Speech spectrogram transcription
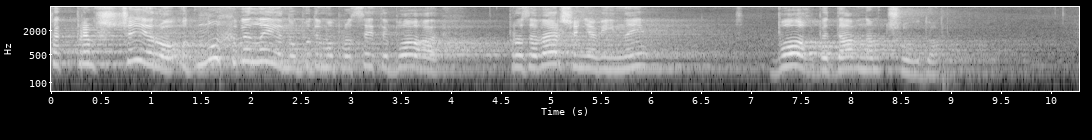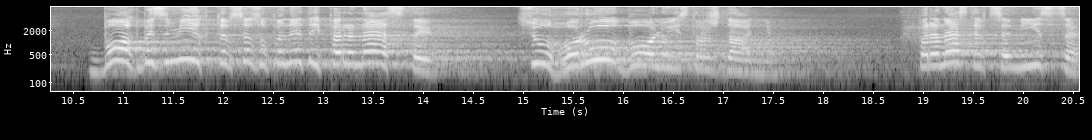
так прям щиро одну хвилину будемо просити Бога про завершення війни, Бог би дав нам чудо. Бог би зміг те все зупинити і перенести цю гору болю і страждання, перенести в це місце,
